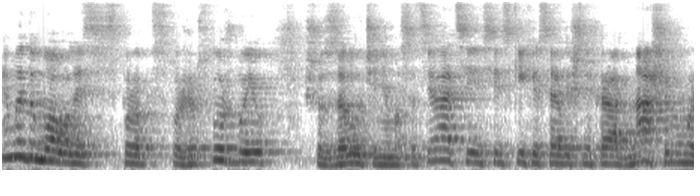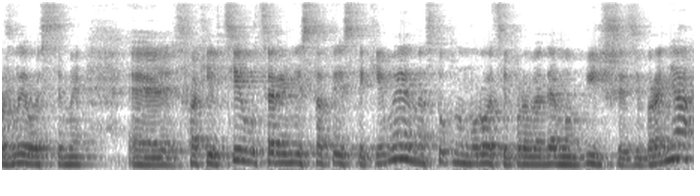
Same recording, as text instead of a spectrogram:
І ми домовились з Продспоживслужбою, що з залученням асоціації сільських і селищних рад, нашими можливостями е, фахівців у царині статистики, ми в наступному році проведемо більше зібрання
